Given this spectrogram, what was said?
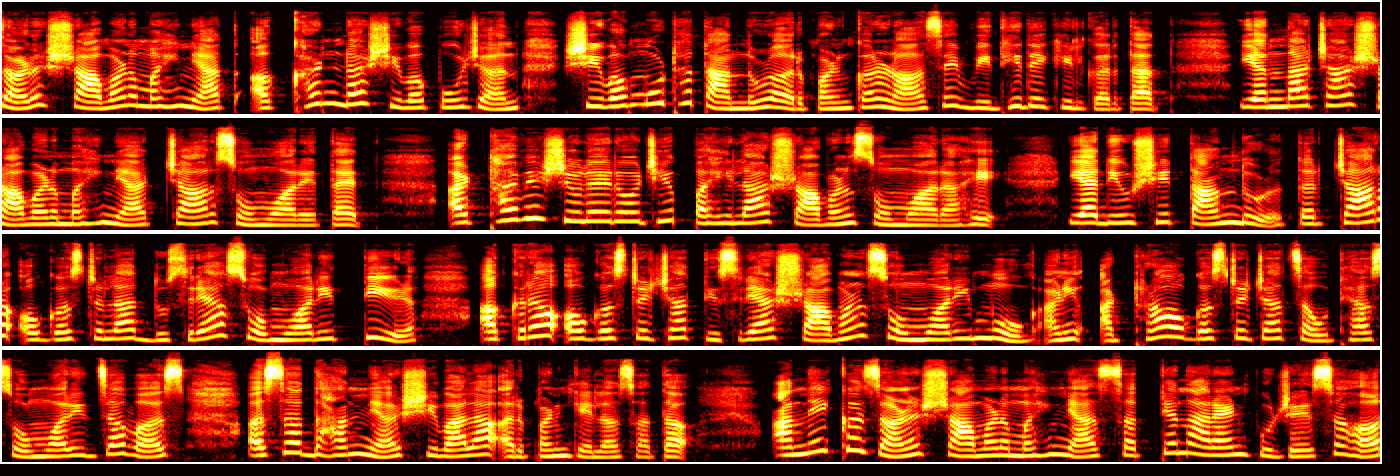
जण श्रावण महिन्यात अखंड शिवपूजन शिवमूठ तांदूळ अर्पण करणं असे विधी देखील करतात. यंदाच्या श्रावण महिन्यात चार सोमवार येत आहेत. अठ्ठावीस जुलै रोजी पहिला श्रावण सोमवार आहे. या दिवशी तांदूळ तर चार ऑगस्टला दुसऱ्या सोमवारी तीळ अकरा ऑगस्टच्या तिसऱ्या श्रावण सोमवारी मूग आणि अठरा ऑगस्टच्या चौथ्या सोमवारी जवस असं धान्य शिवाला अर्पण केलं जातं. अनेक जण श्रावण महिन्यात सत्यनारायण पूजेसह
